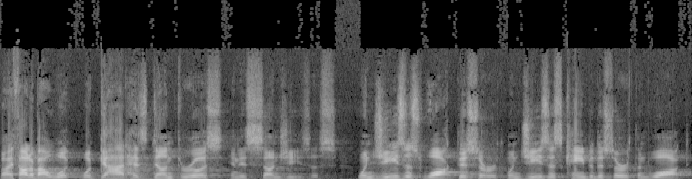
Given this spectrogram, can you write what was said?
But I thought about what, what God has done through us in His Son Jesus. When Jesus walked this earth, when Jesus came to this earth and walked,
